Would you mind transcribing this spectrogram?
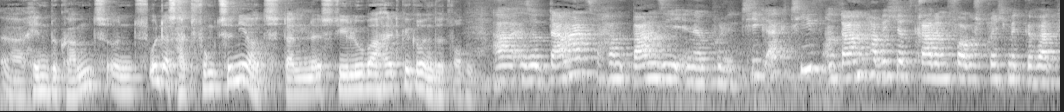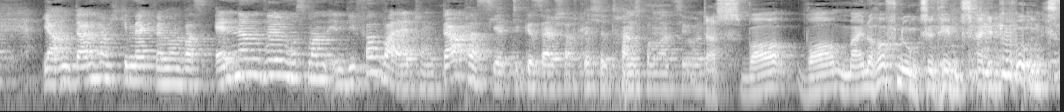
äh, hinbekommt. Und, und das hat funktioniert. Dann ist die Luba halt gegründet worden. Ah, also damals haben, waren Sie in der Politik aktiv und dann habe ich jetzt gerade im Vorgespräch mitgehört, ja, und dann habe ich gemerkt, wenn man was ändern will, muss man in die Verwaltung. Da passiert die gesellschaftliche Transformation. Das war, war meine Hoffnung zu dem Zeitpunkt.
